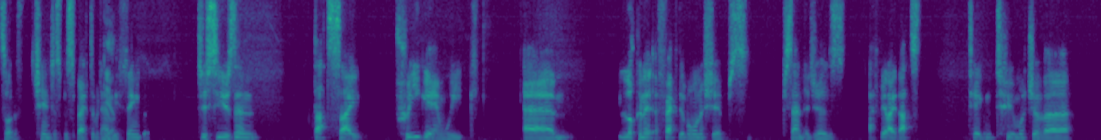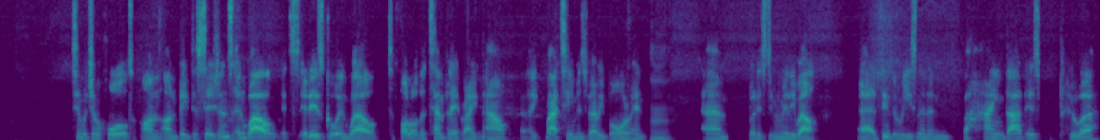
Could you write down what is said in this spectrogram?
sort of changes perspective and everything. Yeah. But just using that site pre-game week, um, looking at effective ownerships percentages, I feel like that's taking too much of a too much of a hold on on big decisions. Mm-hmm. And while it's it is going well to follow the template right now, like my team is very boring, mm. um, but it's doing really well. Uh, I think the reasoning behind that is poor,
